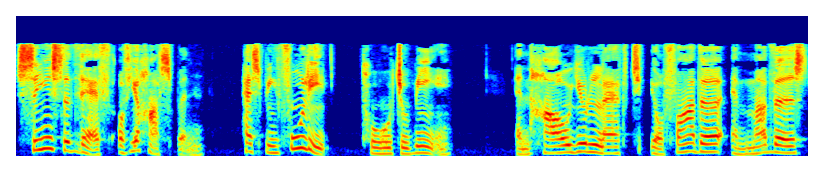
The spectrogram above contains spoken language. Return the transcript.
since the death of your husband has been fully told to me, and how you left your father and mothers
